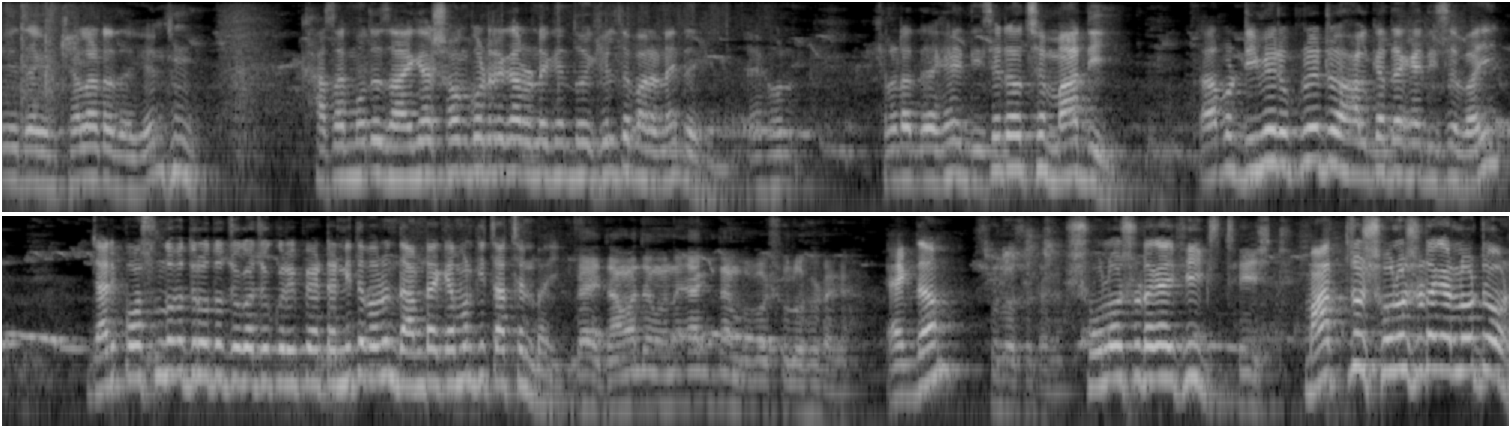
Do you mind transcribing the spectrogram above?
এই দেখেন খেলাটা দেখেন। খাঁচার মধ্যে জায়গার সংকটের কারণে কিন্তু ওই খেলতে পারে নাই দেখেন। এখন খেলাটা দেখাই দিছে এটা হচ্ছে মাদি। তারপর ডিমের উপরে একটু হালকা দেখাই দিছে ভাই। যারই পছন্দ হবে দ্রুত যোগাযোগ করে পেয়ারটা নিতে পারবেন। দামটা কেমন কি চাচ্ছেন ভাই? ভাই দামা যেমন একদম বলব ষোলোশো টাকা। একদম? ষোলোশো টাকা। ষোলোশো টাকায় ফিক্সড ফিস্ট মাত্র ষোলোশো টাকার লোটন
